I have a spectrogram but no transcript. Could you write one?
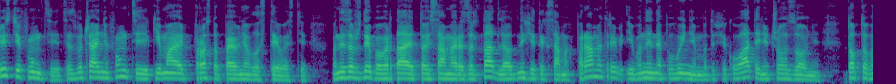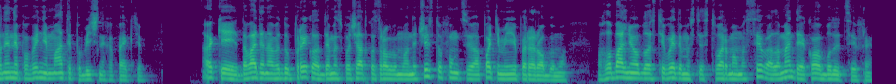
Чисті функції це звичайні функції, які мають просто певні властивості. Вони завжди повертають той самий результат для одних і тих самих параметрів, і вони не повинні модифікувати нічого зовні, тобто вони не повинні мати побічних ефектів. Окей, давайте наведу приклад, де ми спочатку зробимо нечисту функцію, а потім її переробимо. В глобальній області видимості створимо масив, елементи якого будуть цифри.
